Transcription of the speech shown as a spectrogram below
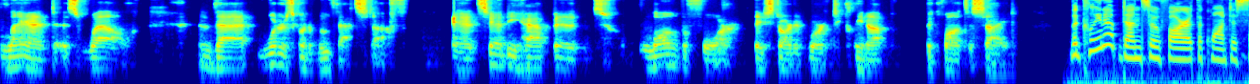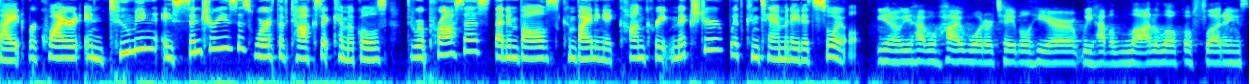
land as well, that water's going to move that stuff. And Sandy happened long before they started work to clean up the Quanta site. The cleanup done so far at the Quanta site required entombing a centuries' worth of toxic chemicals through a process that involves combining a concrete mixture with contaminated soil. You know, you have a high water table here. We have a lot of local floodings.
